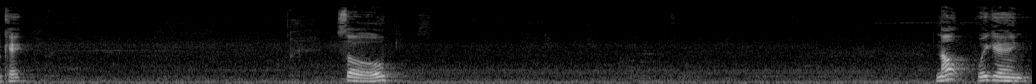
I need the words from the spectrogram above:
Okay. So now we can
